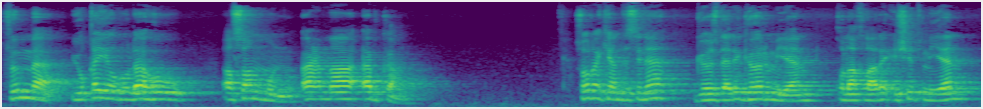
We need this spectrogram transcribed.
Thumma yuqayyidu lehu asammun a'ma ebkam. Sonra kendisine gözleri görmeyen, kulakları işitmeyen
